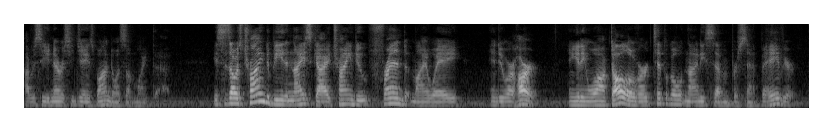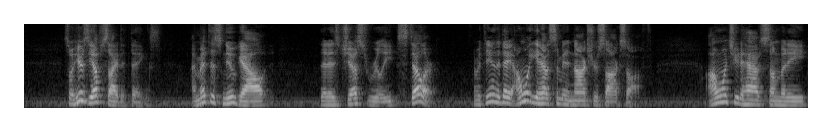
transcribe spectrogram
Obviously, you never see James Bond doing something like that. He says, I was trying to be the nice guy, trying to friend my way into her heart and getting walked all over, typical 97% behavior. So here's the upside to things. I met this new gal that is just really stellar. At the end of the day, I want you to have somebody that knocks your socks off. I want you to have somebody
